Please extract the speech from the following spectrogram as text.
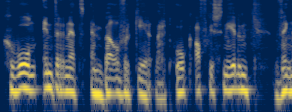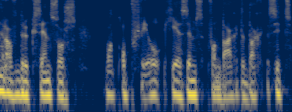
Gewoon internet en belverkeer werd ook afgesneden. Vingerafdruksensors wat op veel gsm's vandaag de dag zit.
